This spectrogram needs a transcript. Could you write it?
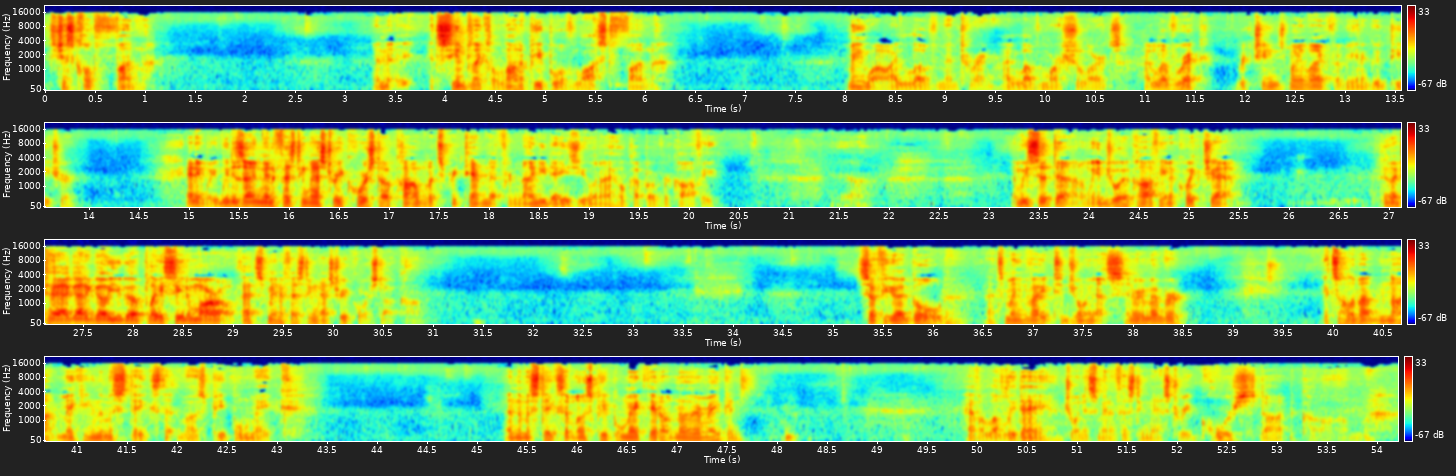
It's just called fun. And it seems like a lot of people have lost fun. Meanwhile, I love mentoring. I love martial arts. I love Rick. Rick changed my life by being a good teacher. Anyway, we designed ManifestingMasteryCourse.com. Let's pretend that for 90 days you and I hook up over coffee. Yeah. And we sit down and we enjoy a coffee and a quick chat. And I tell you, I gotta go, you go play, you tomorrow. That's manifestingmasterycourse.com. So if you got gold, that's my invite to join us. And remember, it's all about not making the mistakes that most people make. And the mistakes that most people make, they don't know they're making. Have a lovely day. Join us at ManifestingMasteryCourse.com.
